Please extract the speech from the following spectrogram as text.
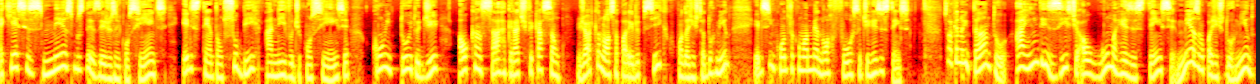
é que esses mesmos desejos inconscientes, eles tentam subir a nível de consciência com o intuito de alcançar gratificação, já que o nosso aparelho psíquico, quando a gente está dormindo, ele se encontra com uma menor força de resistência. Só que, no entanto, ainda existe alguma resistência, mesmo com a gente dormindo,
